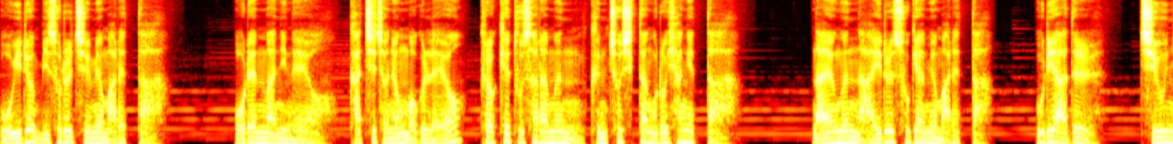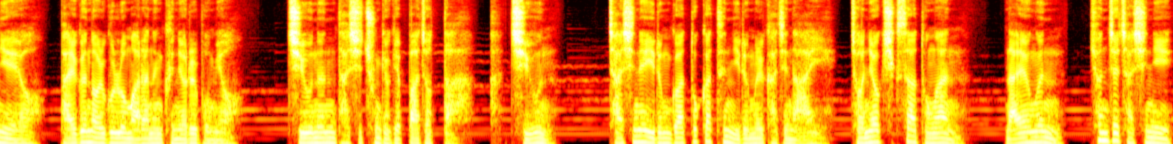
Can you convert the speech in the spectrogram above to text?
오히려 미소를 지으며 말했다. 오랜만이네요. 같이 저녁 먹을래요? 그렇게 두 사람은 근처 식당으로 향했다. 나영은 아이를 소개하며 말했다. 우리 아들, 지훈이에요. 밝은 얼굴로 말하는 그녀를 보며 지훈은 다시 충격에 빠졌다. 지훈. 자신의 이름과 똑같은 이름을 가진 아이. 저녁 식사 동안 나영은 현재 자신이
